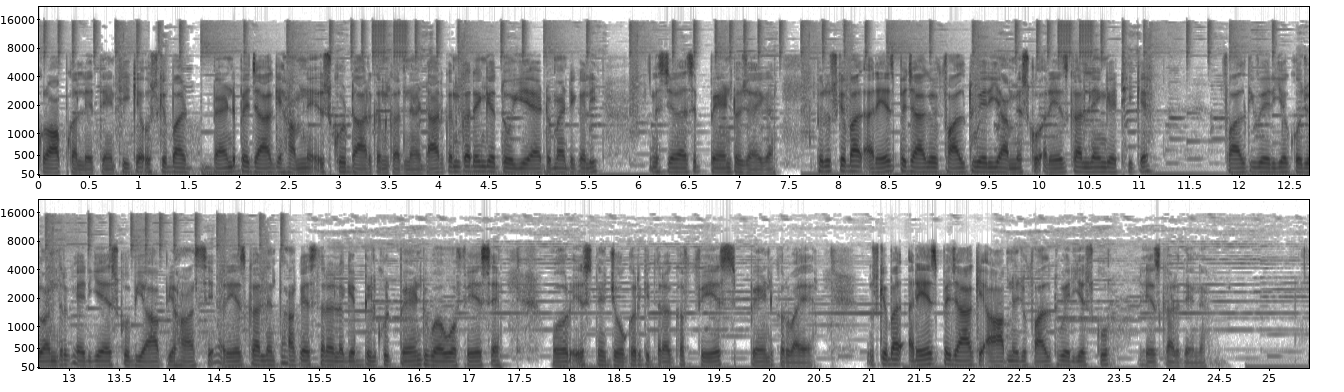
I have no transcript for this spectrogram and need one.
क्रॉप कर लेते हैं, ठीक है? उसके बाद बैंड पे जाके हमने इसको डार्कन करना है। डार्कन करेंगे तो ये ऑटोमेटिकली इस जगह से पेंट हो जाएगा। फिर उसके बाद अरेज पे जाके फालतू एरिया हम इसको अरेज कर लेंगे, ठीक है? फालतू एरिया को जो अंदर का एरिया है, इसको भी आप यहाँ से अरेज कर लें ताकि इस तरह लगे बिल्कुल पेंट हुआ हुआ फेस है और इसने जोकर की तरह का फेस पेंट करवाया है। उसके बाद अरेज पे जाके आपने जो फालतू एरिया इसको अरेज कर देना है।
